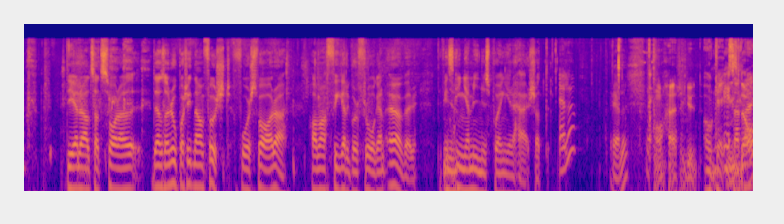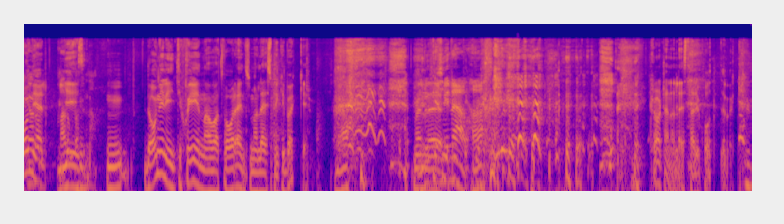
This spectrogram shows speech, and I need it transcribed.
det gäller alltså att svara, den som ropar sitt namn först får svara. Har man fel går frågan över. Det finns inga minuspoäng i det här så att, Eller? Eller? Åh herregud. Okej, att jag- Daniel, mm, Daniel är inte sken av att vara en som har läst mycket böcker. Men me eh, huh? klart han har läst Harry Potter-böcker.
